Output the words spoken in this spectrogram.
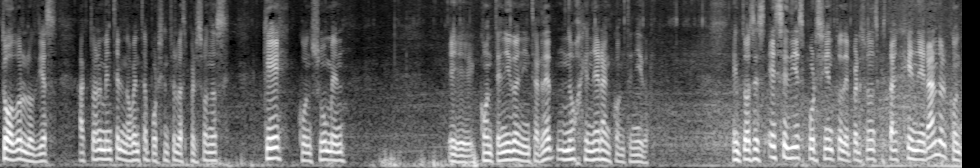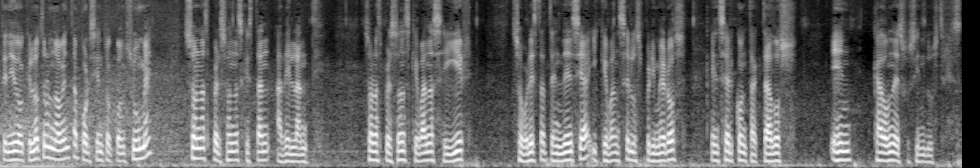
Todos los días. Actualmente el 90% de las personas que consumen eh, contenido en Internet no generan contenido. Entonces, ese 10% de personas que están generando el contenido que el otro 90% consume, son las personas que están adelante. Son las personas que van a seguir sobre esta tendencia y que van a ser los primeros en ser contactados en cada una de sus industrias.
